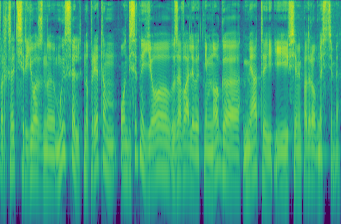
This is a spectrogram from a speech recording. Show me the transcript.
рассказать серьезную мысль, но при этом он действительно ее заваливает немного мятой и всеми подробностями форме.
